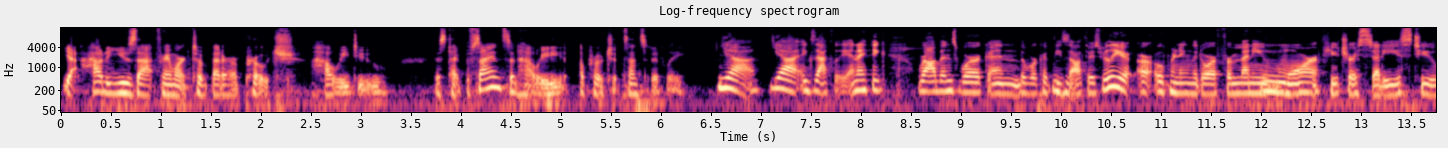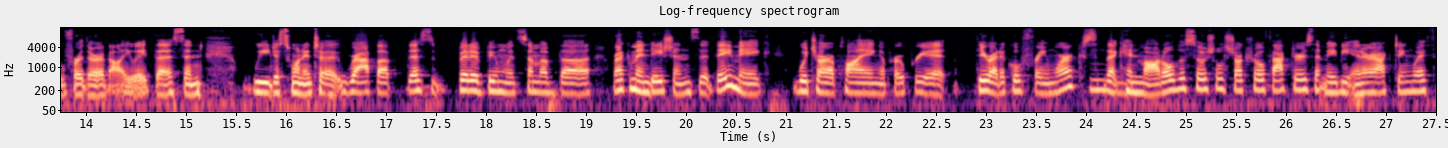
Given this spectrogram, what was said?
yeah, how to use that framework to better approach how we do this type of science and how we approach it sensitively. Yeah, yeah, exactly. And I think Robin's work and the work of these mm-hmm. authors really are, opening the door for many mm. more future studies to further evaluate this. And we just wanted to wrap up this bit of boom with some of the recommendations that they make, which are applying appropriate theoretical frameworks that mm. can model the social structural factors that may be interacting with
